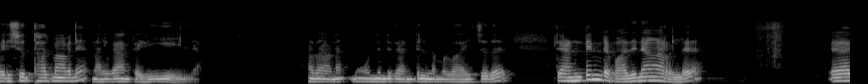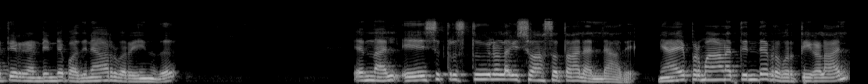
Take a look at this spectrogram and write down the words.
പരിശുദ്ധാത്മാവിനെ നൽകാൻ കഴിയുകയില്ല. അതാണ് മൂന്നിന്റെ രണ്ടിൽ നമ്മൾ വായിച്ചത്. രണ്ടിന്റെ പതിനാറിൽ ഗലാത്യർ രണ്ടിന്റെ പതിനാറ് പറയുന്നത് എന്നാൽ യേശുക്രിസ്തുവിലുള്ള വിശ്വാസത്താലല്ലാതെ ന്യായപ്രമാണത്തിന്റെ പ്രവൃത്തികളാൽ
